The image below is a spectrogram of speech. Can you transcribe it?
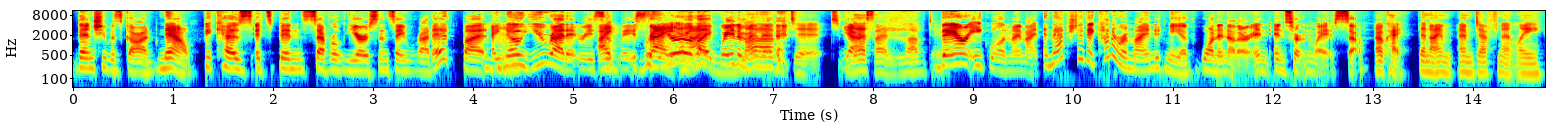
then she was gone now because it's been several years since I read it, but mm-hmm. I know you read it recently. I, so right, you're like, I wait a minute. I loved it. yeah. Yes, I loved it. They are equal in my mind. And actually they kind of reminded me of one another in, in certain ways. So Okay. Then I'm I'm definitely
